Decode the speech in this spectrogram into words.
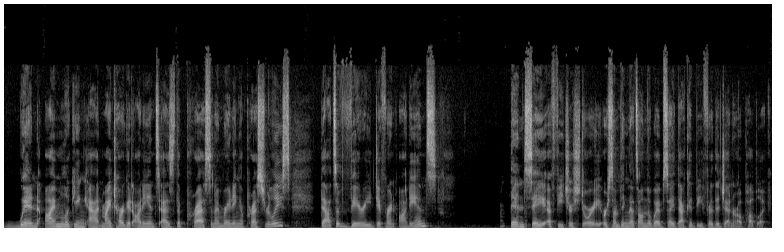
when I'm looking at my target audience as the press and I'm writing a press release, that's a very different audience than, say, a feature story or something that's on the website that could be for the general public.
